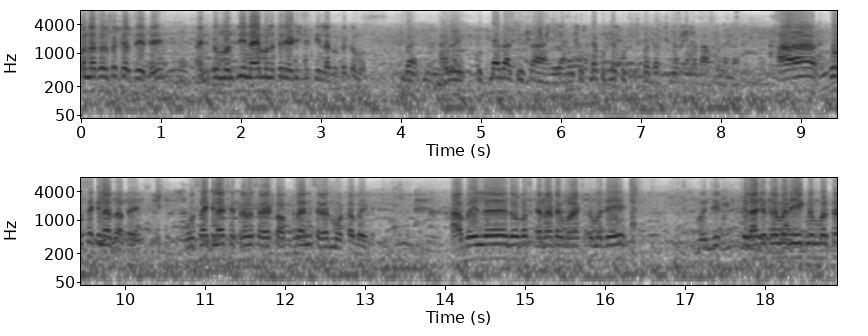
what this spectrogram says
पन्नास रुपये खर्च येते. आणि तो मंथली नाही म्हणलं तरी अडीच ते तीन लाख रुपये कमवतो. बर. आणि कुठल्या जातीचा आहे आणि कुठल्या कुठल्या कुठल्या दाखवलेला आहे? हा कोसा किल्ला जात आहे. कोसा किल्ला क्षेत्रामध्ये सगळ्यात टॉपचा आणि सगळ्यात मोठा बैल आहे. हा बैल जवळपास कर्नाटक महाराष्ट्रामध्ये म्हणजे किल्ला क्षेत्रामध्ये एक नंबरचा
